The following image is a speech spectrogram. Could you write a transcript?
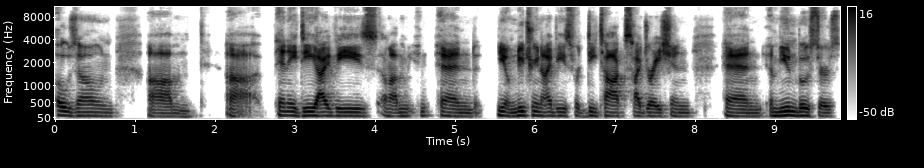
ozone, um, uh, NAD IVs, um, and you know nutrient IVs for detox, hydration, and immune boosters.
